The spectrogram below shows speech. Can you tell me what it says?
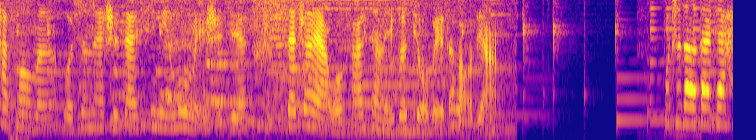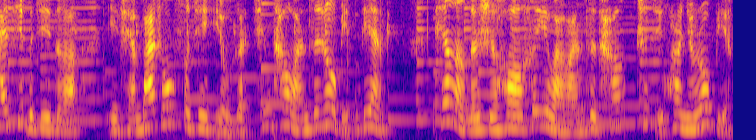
嗨朋友们，我现在是在西明路美食街，在这儿呀，我发现了一个久违的老店儿。不知道大家还记不记得，以前八中附近有个清汤丸子肉饼店，天冷的时候喝一碗丸子汤，吃几块牛肉饼，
